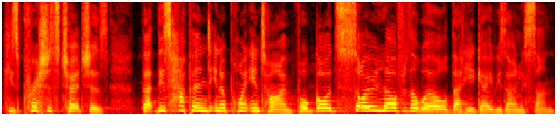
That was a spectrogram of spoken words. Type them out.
his precious churches that this happened in a point in time, for God so loved the world that he gave his only Son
